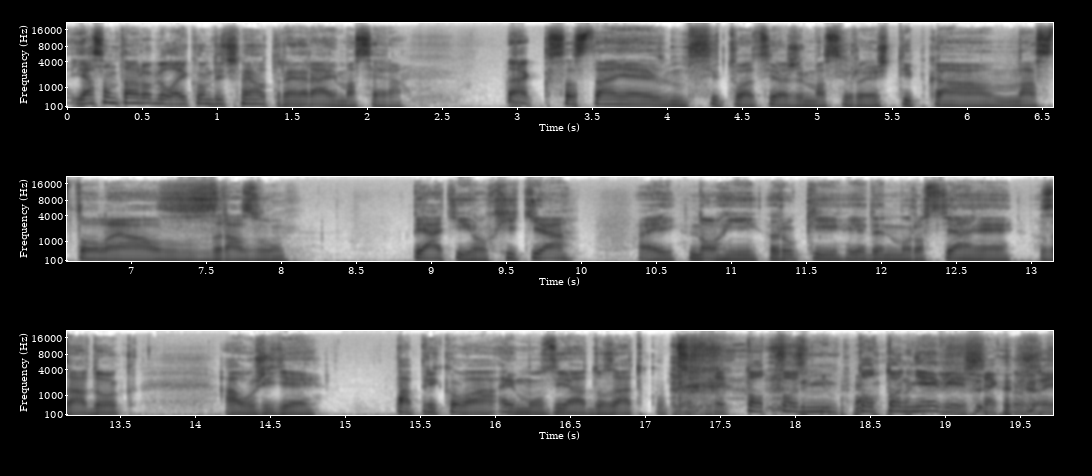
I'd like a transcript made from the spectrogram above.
ja som tam robil aj kondičného trénera, aj masera. Tak sa stane situácia, že masíruješ typka na stole a zrazu piati ho chytia, hej, nohy, ruky, jeden mu rozťahne zadok a už ide papriková emúzia do zadku. Proste toto, toto nevieš, akože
